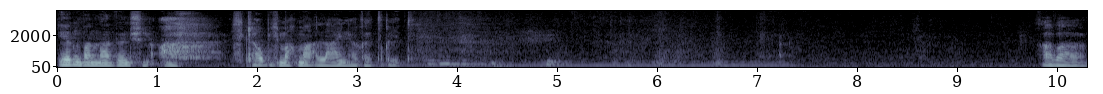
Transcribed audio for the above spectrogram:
irgendwann mal wünschen, ach, ich glaube, ich mache mal alleine Retreat. Aber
